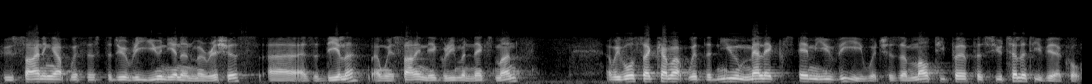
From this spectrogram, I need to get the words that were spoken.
who's signing up with us to do Réunion in Mauritius uh, as a dealer, and we're signing the agreement next month. And we've also come up with the new Melex MUV, which is a multi-purpose utility vehicle.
